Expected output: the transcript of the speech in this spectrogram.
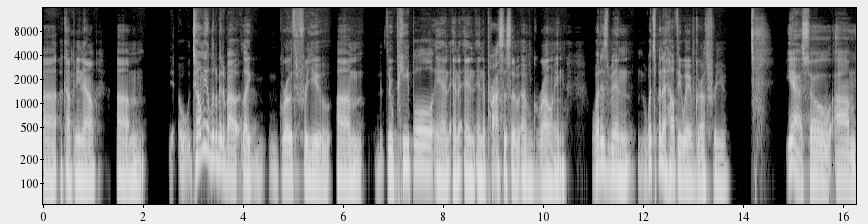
uh, a company now. Um, tell me a little bit about like growth for you um, through people and and and in the process of, of growing. What has been what's been a healthy way of growth for you? Yeah. So um,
